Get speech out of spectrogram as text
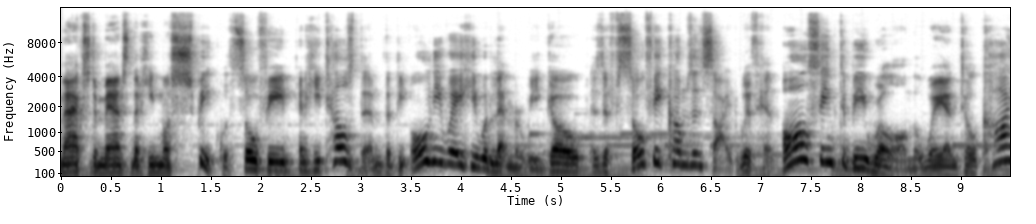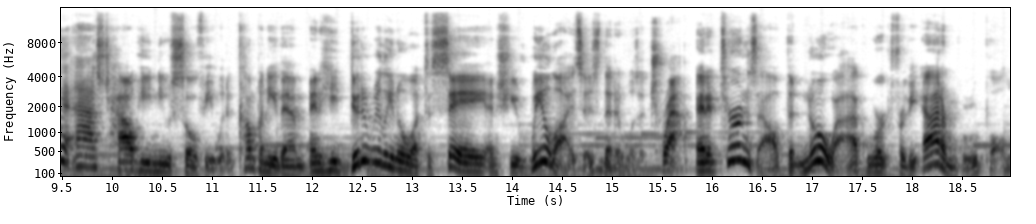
Max demands that he must speak with Sophie, and he tells them that the only way he would let Marie go is if Sophie comes inside with him. All seemed to be well on the way until Kaya asked how he knew Sophie would accompany them, and he didn't really know what to say, and she realizes that it was a trap. And it turns out that Nowak worked for the Atom Group all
